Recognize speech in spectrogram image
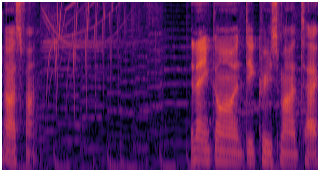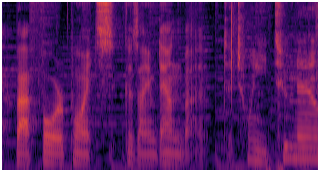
No, that's fine. It ain't gonna decrease my attack by 4 points, because I am down by to 22 now.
